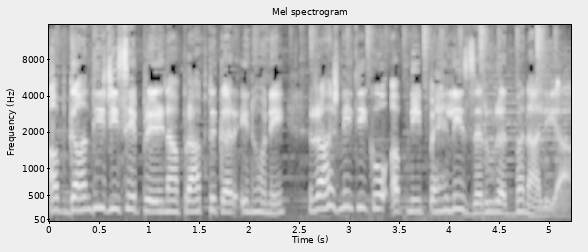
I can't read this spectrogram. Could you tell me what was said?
अब गांधी जी से प्रेरणा प्राप्त कर इन्होंने राजनीति को अपनी पहली ज़रूरत बना लिया।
